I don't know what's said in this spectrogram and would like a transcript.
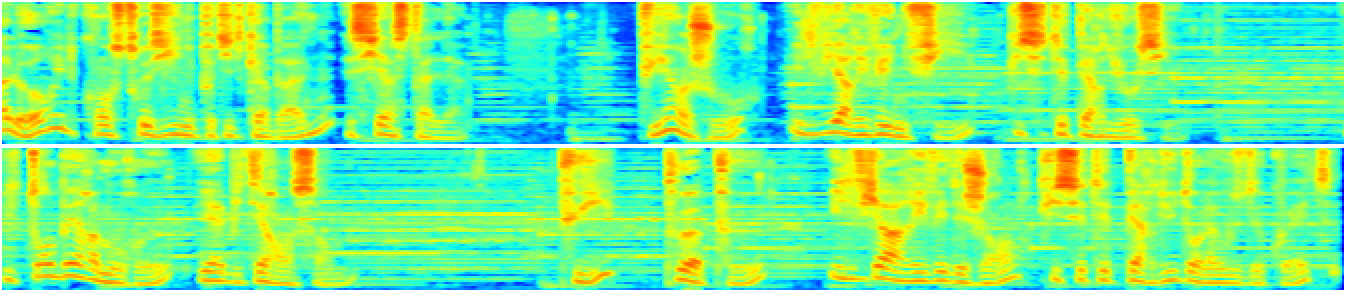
Alors il construisit une petite cabane et s'y installa. Puis un jour, il vit arriver une fille qui s'était perdue aussi. Ils tombèrent amoureux et habitèrent ensemble. Puis, peu à peu, ils virent arriver des gens qui s'étaient perdus dans la housse de couette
